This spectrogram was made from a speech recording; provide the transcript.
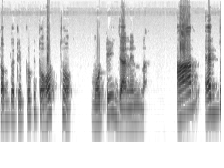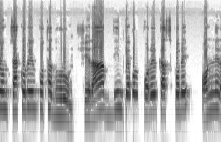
শব্দটি প্রকৃত অর্থ মোটেই জানেন না। আর একজন চাকরের কথা ধরুন, সে রাত দিন কেবল পরের কাজ করে, অন্যের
